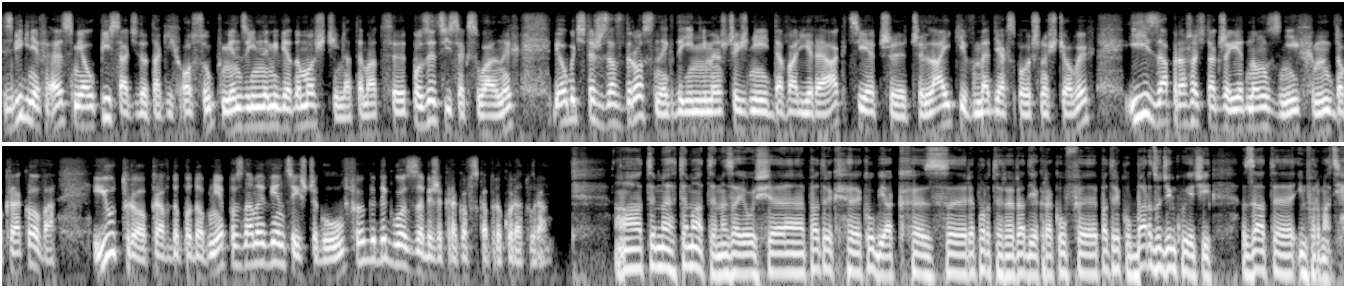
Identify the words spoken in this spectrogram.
Zbigniew S. miał pisać do takich osób, między innymi wiadomości na temat e, pozycji seksualnych. Miał być też zazdrosny, gdy inni mężczyźni dawali reakcje czy, czy lajki w mediach społecznościowych i zapraszać także jedną z nich do Krakowa. Jutro prawdopodobnie poznamy więcej szczegółów, gdy głos zabierze krakowska prokuratura. A tym tematem zajął się Patryk Kubiak z reporter Radia Kraków. Patryku, bardzo dziękuję Ci za te informacje.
